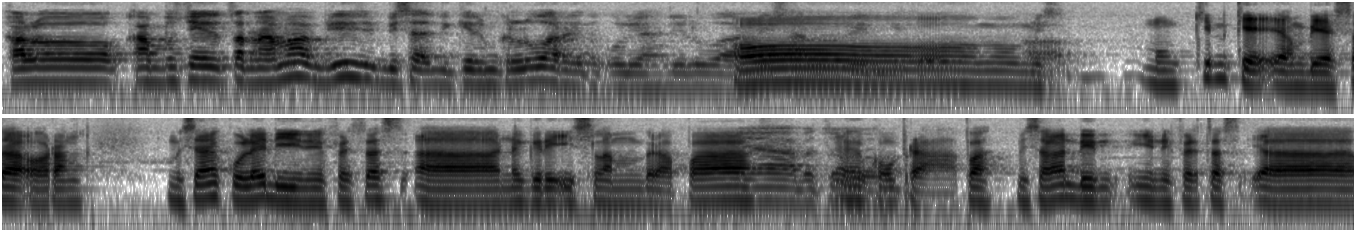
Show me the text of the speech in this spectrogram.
Kalau kampusnya itu ternama dia bisa dikirim keluar gitu kuliah di luar disalurin gitu. Oh, mungkin kayak yang biasa orang misalnya kuliah di universitas eh, negeri Islam berapa? Ya betul. Eh, kok berapa? Misalkan di universitas eh,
